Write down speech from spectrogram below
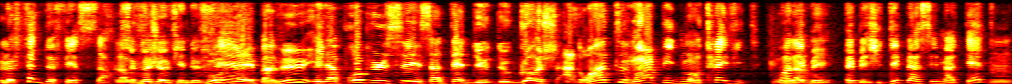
le fait de faire ça, Alors, ce vous- que je viens de Vous faire, l'avez pas vu, il a propulsé sa tête de, de gauche à droite. rapidement, très vite. Voilà. Eh bien, eh ben, j'ai déplacé ma tête, Mm.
